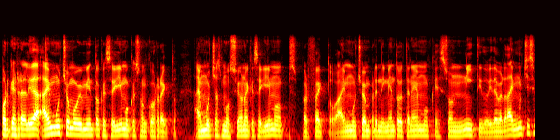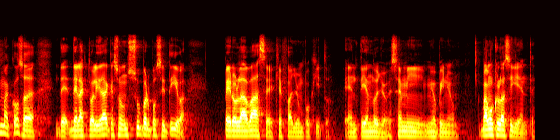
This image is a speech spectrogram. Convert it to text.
Porque en realidad hay mucho movimiento que seguimos que son correctos. Hay muchas mociones que seguimos, pues, perfecto. Hay mucho emprendimiento que tenemos que son nítidos. Y de verdad hay muchísimas cosas de, la actualidad que son súper positivas. Pero la base es que falló un poquito. Entiendo yo. Esa es mi, opinión. Vamos con la siguiente.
